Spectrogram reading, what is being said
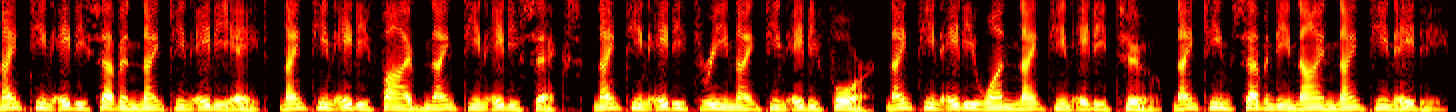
1987–1988, 1985–1986, 1983 1984, 1981–1982, 1979–1980,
